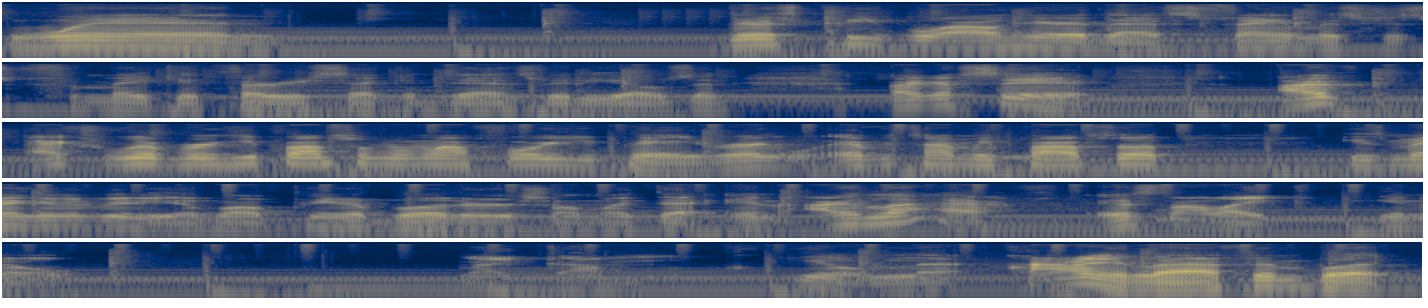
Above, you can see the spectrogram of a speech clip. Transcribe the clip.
when there's people out here that's famous just for making 30 second dance videos. And like I said, I've Axel Weber, he pops up on my For You page, right? Every time he pops up, he's making a video about peanut butter or something like that. And I laugh. It's not like, you know, like I'm, you know, la- crying laughing, but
